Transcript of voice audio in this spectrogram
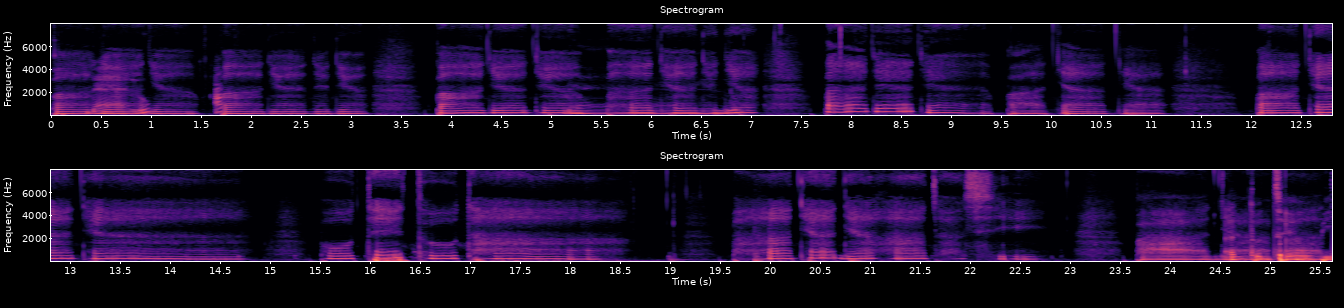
바냐냐 아. 바냐냐냐 바냐냐 네. 바냐냐냐 바냐냐 바냐냐 바냐냐 포테토다 바냐냐 아저씨 안톤 체오비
